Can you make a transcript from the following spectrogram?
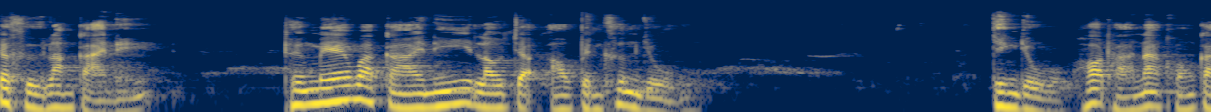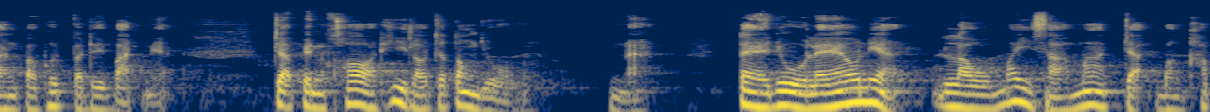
ก็คือร่างกายนี้ ถึงแม้ว่ากายนี้เราจะเอาเป็นเครื่องอยู่จริงอยู่ เพราะฐานะของการประพฤติปฏิบัติเนี่ยจะเป็นข้อที่เราจะต้องอยู่นะ แต่อยู่แล้วเนี่ยเราไม่สามารถจะบังคับ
